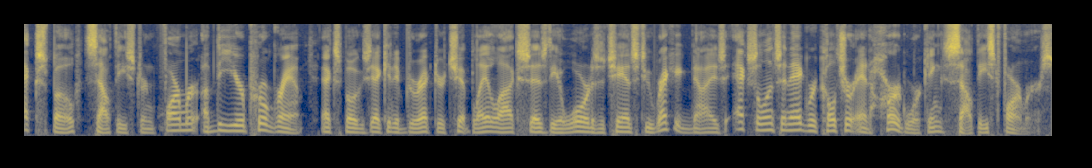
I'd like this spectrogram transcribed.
Expo Southeastern Farmer of the Year program. Expo Executive Director Chip Blaylock says the award is a chance to recognize excellence in agriculture and hardworking Southeast farmers.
